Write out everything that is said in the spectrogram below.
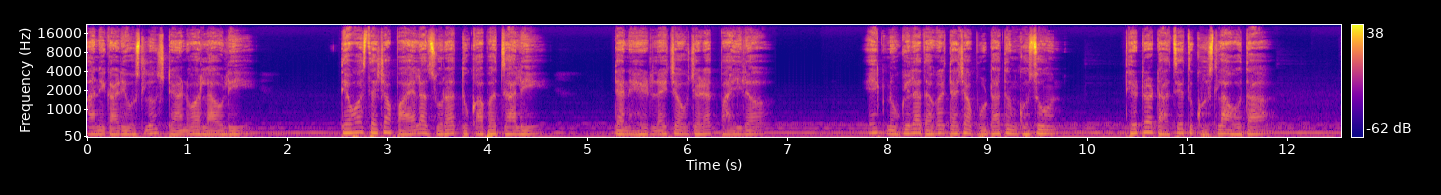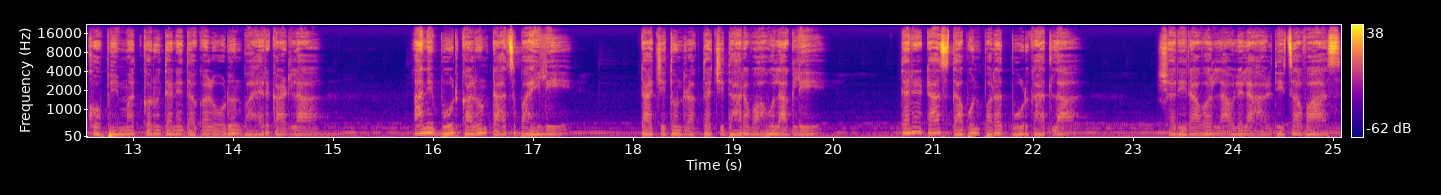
आणि गाडी उचलून स्टँडवर लावली. तेव्हाच त्याच्या पायाला जोरात दुखापत झाली. त्याने हेडलाईटच्या उजेड्यात पाहिलं. एक नुकीला दगड त्याच्या बोटातून घुसून थिएटर टाचेत घुसला होता. खूप हिंमत करून त्याने दगड ओढून बाहेर काढला आणि बूट काढून टाच पाहिली. टाचेतून रक्ताची धार वाहू लागली. त्याने टाच दाबून परत बूट घातला. शरीरावर लावलेला हळदीचा वास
